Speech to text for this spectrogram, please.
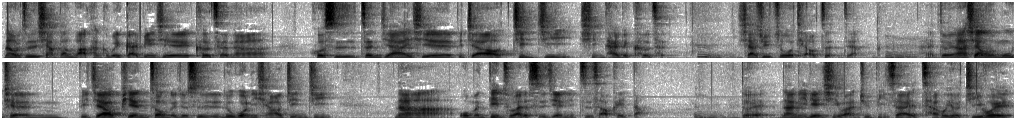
那我就是想办法看可不可以改变一些课程啊，或是增加一些比较竞技形态的课程，嗯，下去做调整，这样，嗯，对。那像我目前比较偏重的就是，如果你想要竞技，那我们定出来的时间，你至少可以到。嗯，对，那你练习完去比赛才会有机会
